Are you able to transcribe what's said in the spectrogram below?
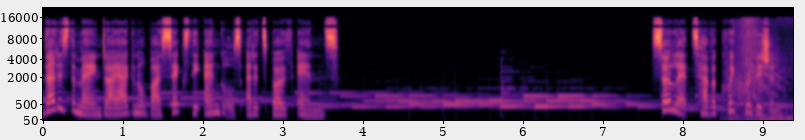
That is the main diagonal bisects the angles at its both ends. So let's have a quick revision.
